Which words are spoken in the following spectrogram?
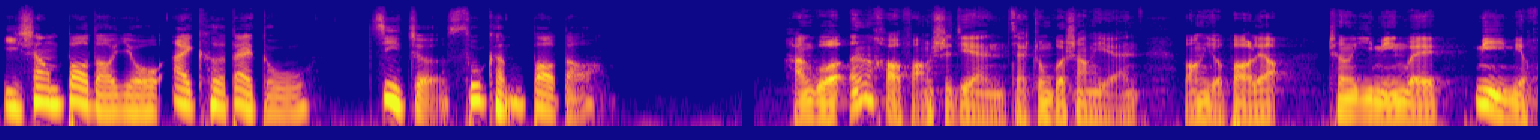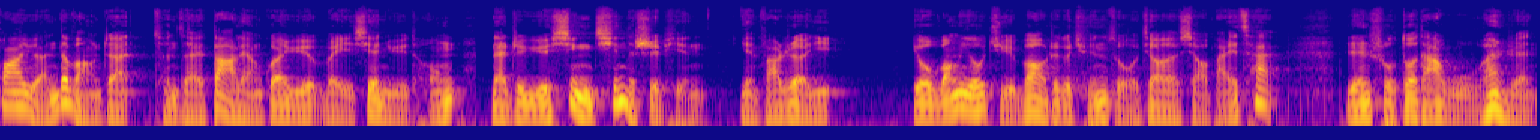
以上报道由艾克代读，记者苏肯报道。韩国 N 号房事件在中国上演，网友爆料称，一名为“秘密花园”的网站存在大量关于猥亵女童乃至于性侵的视频，引发热议。有网友举报这个群组叫“小白菜”，人数多达五万人。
